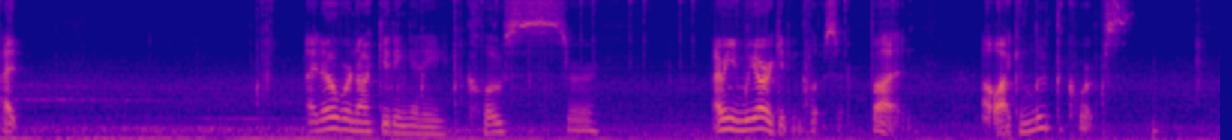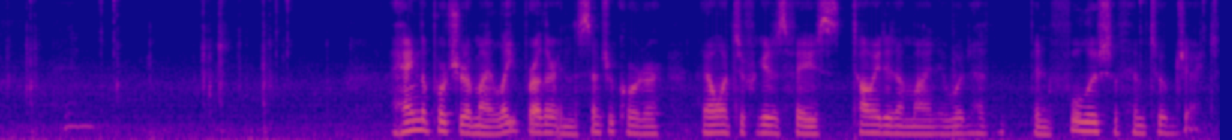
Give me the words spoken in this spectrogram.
I I know we're not getting any closer. I mean, we are getting closer, but oh, I can loot the corpse. I hang the portrait of my late brother in the central corridor. I don't want to forget his face. Tommy didn't mind. It would have been foolish of him to object.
